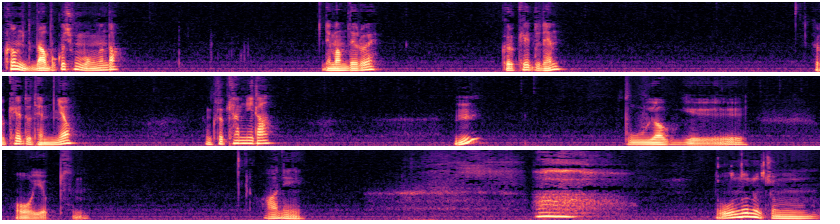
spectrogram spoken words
그럼 나 먹고 싶은 거 먹는다? 내 맘대로 해? 그렇게 해도 됨? 그렇게 해도 됨요? 그럼 그렇게 합니다. 응? 뭐야 그게 어이없음. 아니 아, 오늘은 좀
